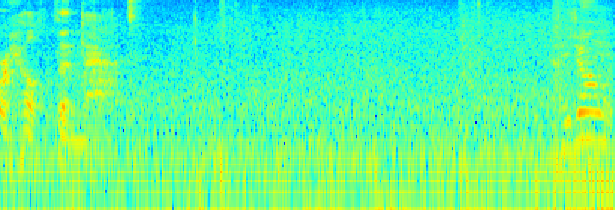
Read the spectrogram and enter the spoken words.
More health than that. I don't.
